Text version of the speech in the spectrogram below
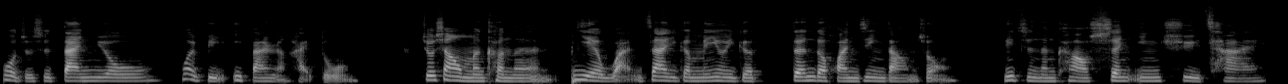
或者是担忧会比一般人还多。就像我们可能夜晚在一个没有一个灯的环境当中，你只能靠声音去猜。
